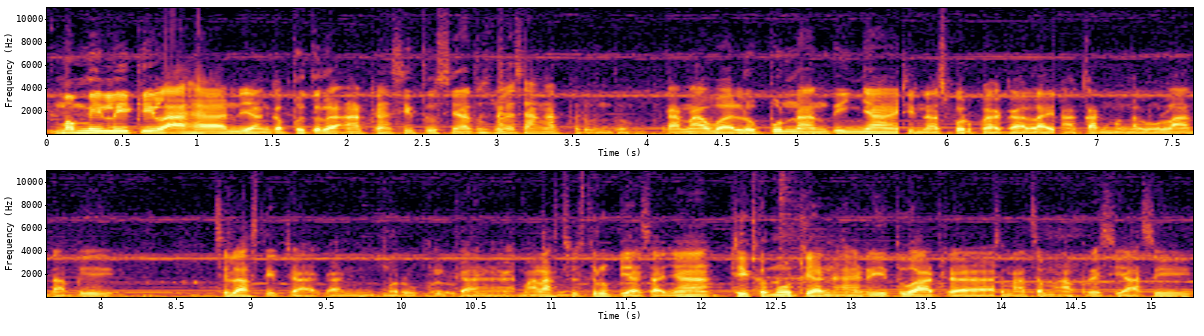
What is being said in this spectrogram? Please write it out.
Memiliki lahan yang kebetulan ada situsnya itu sebenarnya sangat beruntung. Karena walaupun nantinya dinas purbakala akan mengelola tapi jelas tidak akan merugikan. Malah justru biasanya di kemudian hari itu ada semacam apresiasi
